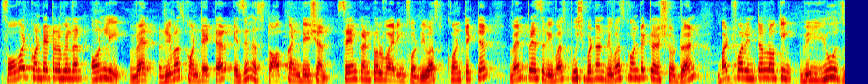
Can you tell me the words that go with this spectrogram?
forward contactor will run only when reverse contactor is in a stop condition. Same control wiring for reverse contactor. When press reverse push button reverse contactor should run. But for interlocking we use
